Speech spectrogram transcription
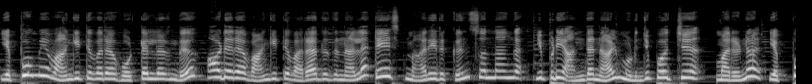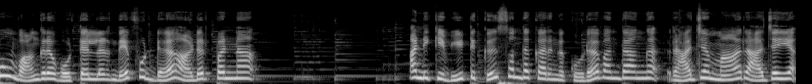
எப்பவுமே வாங்கிட்டு வர ஹோட்டல்ல இருந்து ஆர்டரை வாங்கிட்டு வராததுனால டேஸ்ட் மாறி இருக்குன்னு சொன்னாங்க. இப்படி அந்த நாள் முடிஞ்சு போச்சு. மறுநாள் எப்பவும் வாங்குற ஹோட்டல்ல இருந்தே ஃபுட்டை ஆர்டர் பண்ணா. அன்னைக்கு வீட்டுக்கு சொந்தக்காரங்க கூட வந்தாங்க. ராஜம்மா ராஜையா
